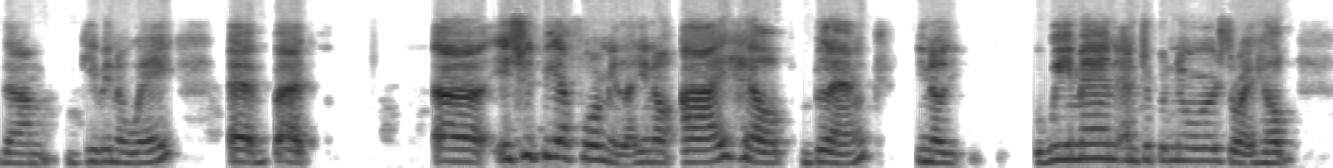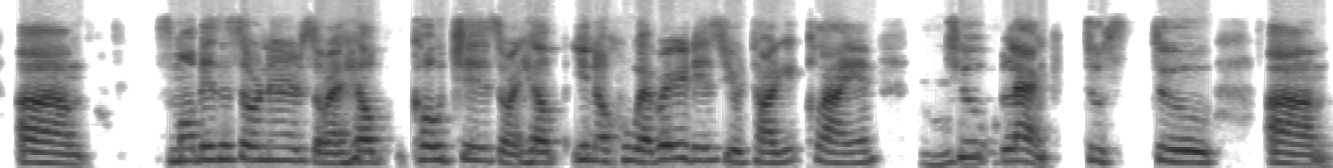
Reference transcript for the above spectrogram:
that i'm giving away uh, but uh, it should be a formula. You know i help blank you know women entrepreneurs or i help um, small business owners or I help coaches or I help, you know, whoever it is, your target client Mhm. to blank, to, to, um,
